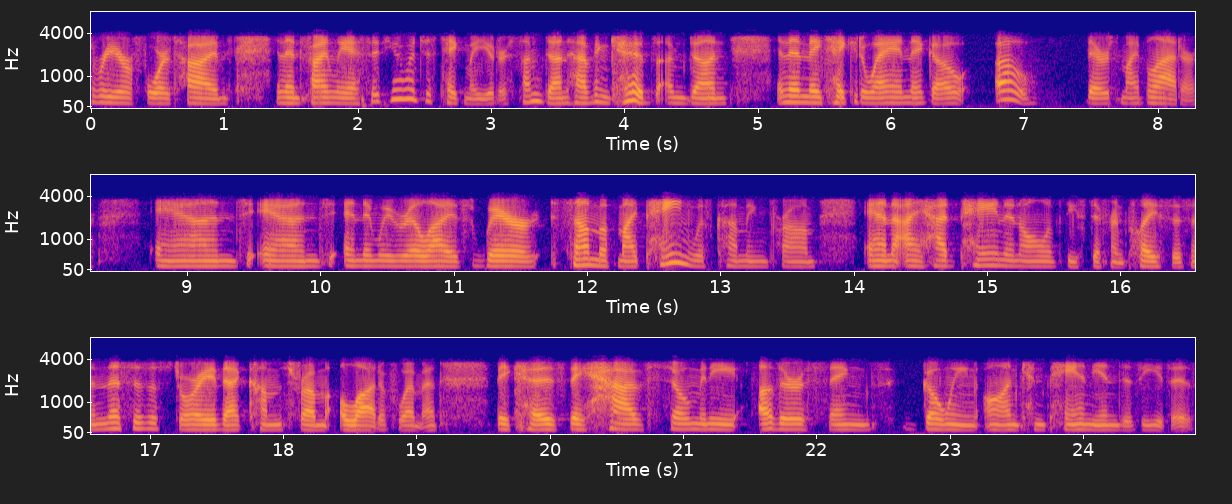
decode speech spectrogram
three or four times. And then finally I said, you know what, just take my uterus. I'm done having kids. I'm done. And then they take it away and they go, oh, there's my bladder and and and then we realized where some of my pain was coming from and i had pain in all of these different places and this is a story that comes from a lot of women because they have so many other things going on companion diseases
